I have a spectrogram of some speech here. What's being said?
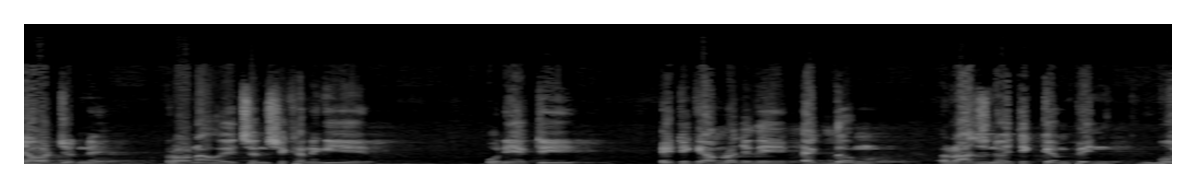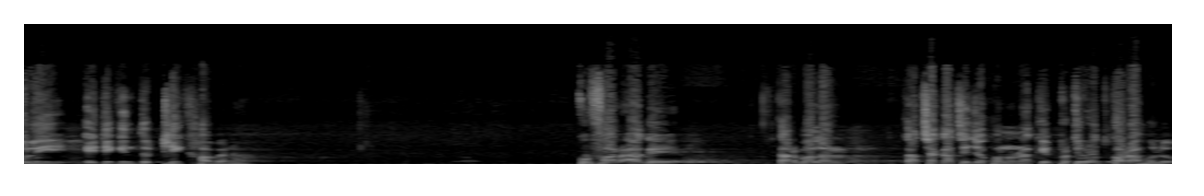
যাওয়ার জন্যে রওনা হয়েছেন। সেখানে গিয়ে উনি একটি, এটিকে আমরা যদি একদম রাজনৈতিক ক্যাম্পেইন বলি, এটি কিন্তু ঠিক হবে না। কুফার আগে কারবালার কাছাকাছি যখন ওনাকে প্রতিরোধ করা হলো,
